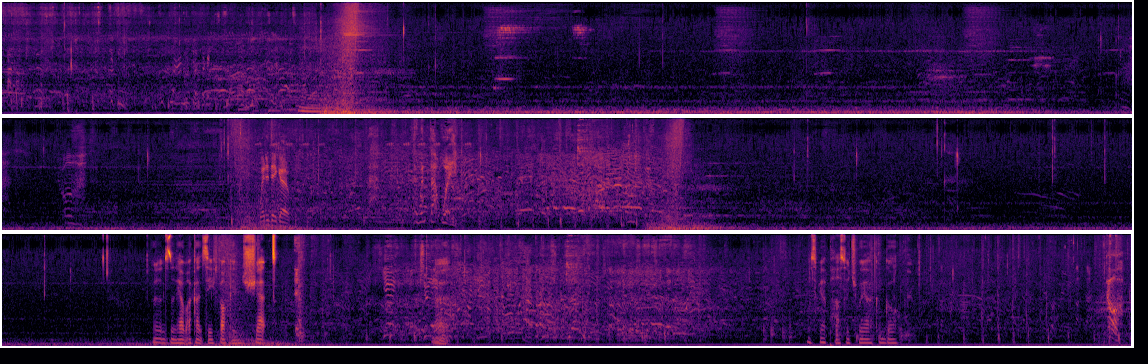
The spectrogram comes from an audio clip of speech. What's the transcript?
That doesn't help. I can't see fucking shit. Right. Must be a passageway I can go.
